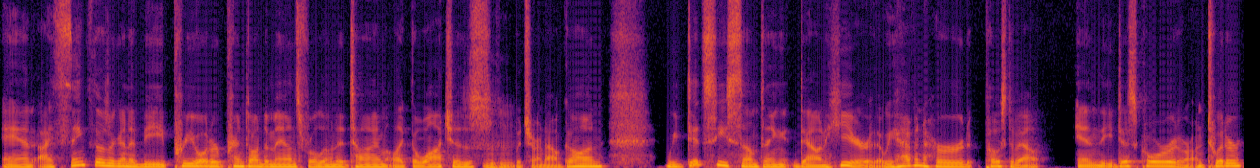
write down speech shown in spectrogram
And I think those are going to be pre order print on demands for a limited time, like the watches, mm-hmm. which are now gone. We did see something down here that we haven't heard post about in the Discord or on Twitter,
